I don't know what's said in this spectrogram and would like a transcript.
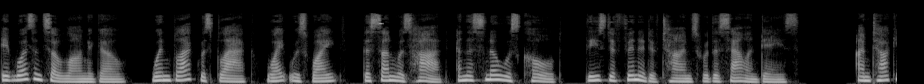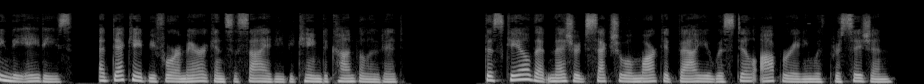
It wasn't so long ago, when black was black, white was white, the sun was hot, and the snow was cold, these definitive times were the salad days. I'm talking the 80s, a decade before American society became deconvoluted. The scale that measured sexual market value was still operating with precision,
